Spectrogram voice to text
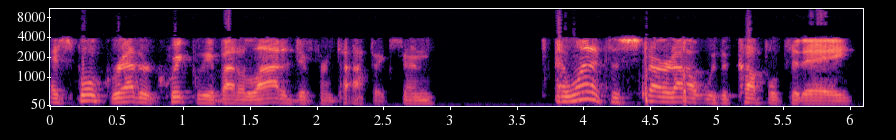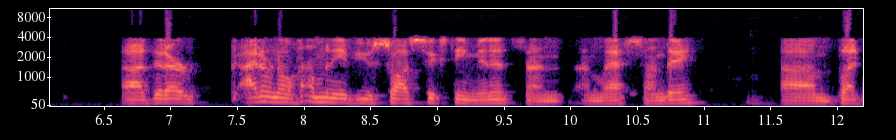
I spoke rather quickly about a lot of different topics, and I wanted to start out with a couple today uh, that are. I don't know how many of you saw 60 Minutes on on last Sunday. Um, but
